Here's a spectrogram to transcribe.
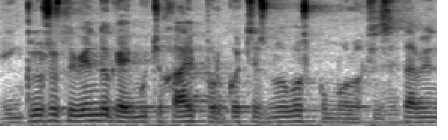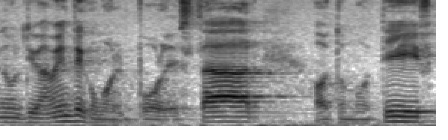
E incluso estoy viendo que hay mucho hype por coches nuevos como los que se está viendo últimamente, como el Polestar, Automotive.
